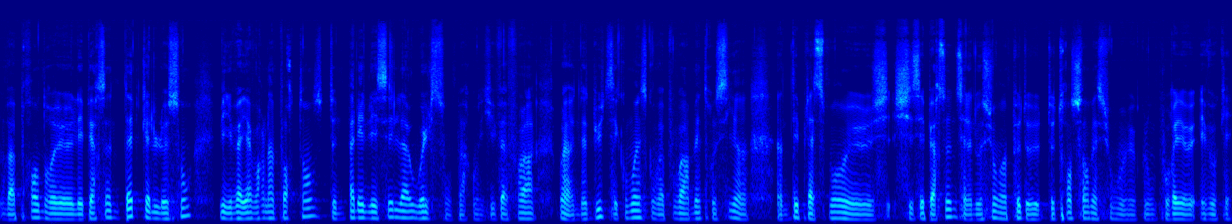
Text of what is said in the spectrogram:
va prendre les personnes telles qu'elles le sont, mais il va y avoir l'importance de ne pas les laisser là où elles sont. Par contre, il va falloir, notre but, c'est comment est-ce qu'on va pouvoir mettre aussi un, déplacement euh, chez, ces personnes. C'est la notion un peu de, transformation euh, que l'on pourrait euh, évoquer.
